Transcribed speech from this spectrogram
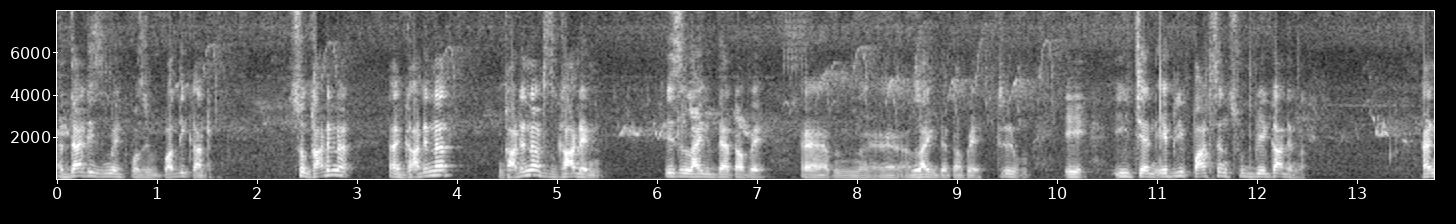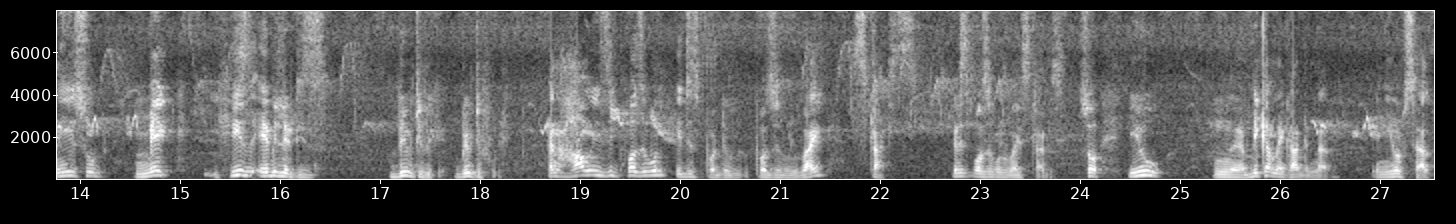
uh, that is made possible by the garden. So gardener, uh, gardener, gardener's garden is like that of a um, uh, like that of a, a each and every person should be a gardener. And he should make his abilities beautiful. And how is it possible? It is possible by studies. It is possible by studies. So you mm, become a gardener in yourself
